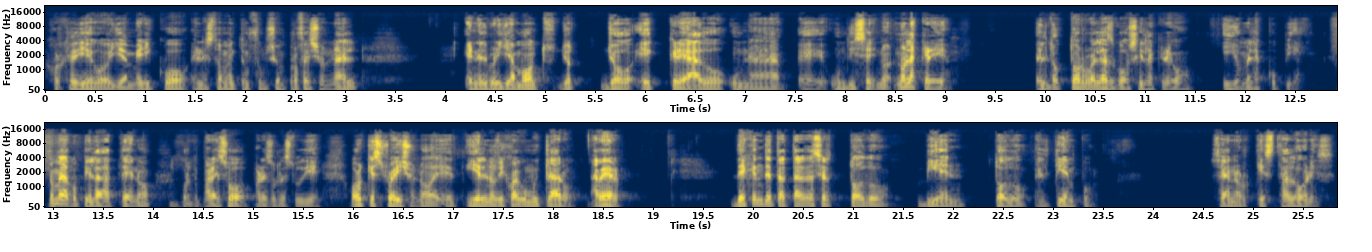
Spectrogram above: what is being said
Jorge Diego y Américo, en este momento en función profesional? En el Brillamont, yo, yo he creado una, eh, un diseño, no, no la creé. El doctor Velas Gossi la creó y yo me la copié. No me la copié, la adapté, ¿no? Porque para eso, para eso la estudié. Orchestration, ¿no? Eh, Y él nos dijo algo muy claro. A ver, dejen de tratar de hacer todo bien todo el tiempo sean orquestadores,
